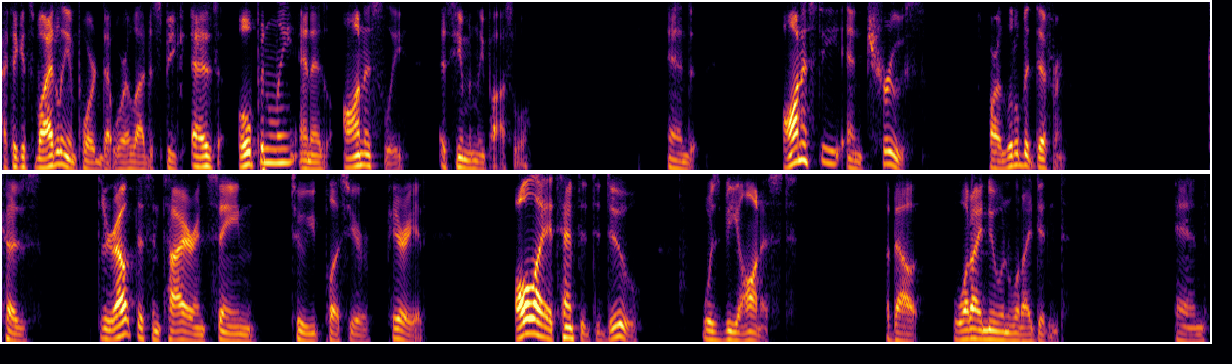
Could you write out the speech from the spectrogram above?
I think it's vitally important that we're allowed to speak as openly and as honestly as humanly possible. And honesty and truth are a little bit different because throughout this entire insane two plus year period, all I attempted to do was be honest about what I knew and what I didn't. And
